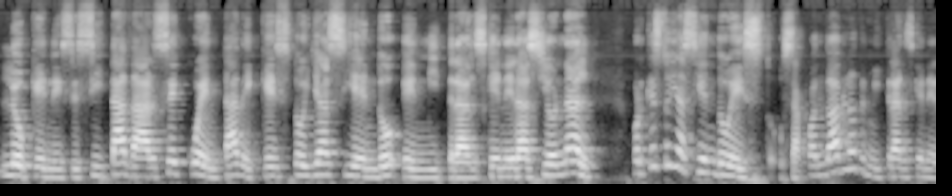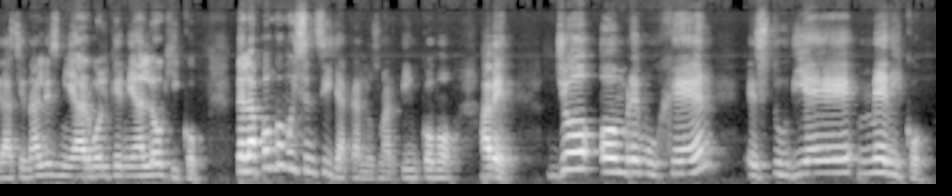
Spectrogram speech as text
lo que necesita darse cuenta de qué estoy haciendo en mi transgeneracional. ¿Por qué estoy haciendo esto? O sea, cuando hablo de mi transgeneracional es mi árbol genealógico. Te la pongo muy sencilla, Carlos Martín, como, a ver, yo, hombre, mujer, estudié médico,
